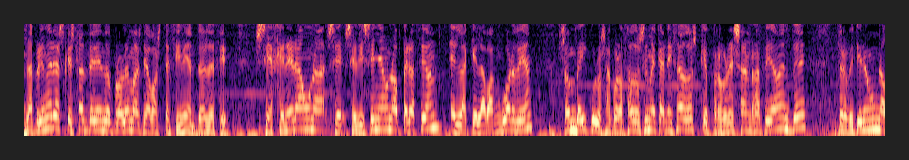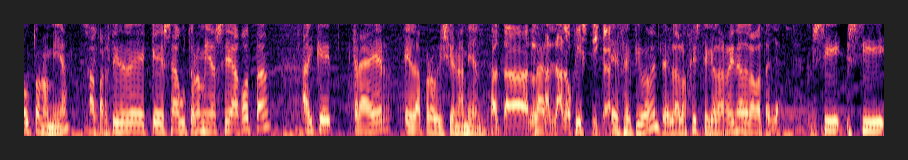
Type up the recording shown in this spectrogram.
La primera es que están teniendo problemas de abastecimiento, es decir, se genera una, se, se diseña una operación en la que la vanguardia son vehículos acorazados y mecanizados que progresan rápidamente, pero que tienen una autonomía. A partir de que esa autonomía se agota, hay que traer el aprovisionamiento. Falta la, Claro. la logística. Efectivamente, la logística, la reina de la batalla. Si, si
